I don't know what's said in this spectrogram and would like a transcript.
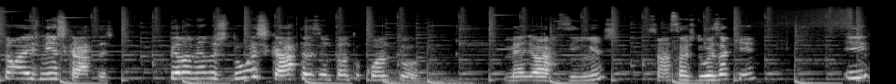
são as minhas cartas. Pelo menos duas cartas um tanto quanto melhorzinhas. São essas duas aqui. E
